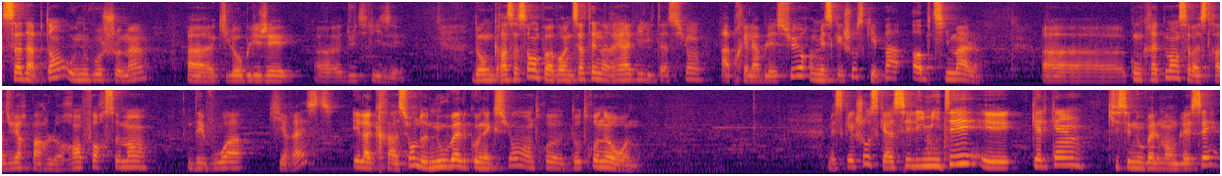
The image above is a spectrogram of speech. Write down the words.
s'adaptant au nouveau chemin euh, qu'il est obligé euh, d'utiliser. Donc grâce à ça, on peut avoir une certaine réhabilitation après la blessure, mais c'est quelque chose qui n'est pas optimal. Euh, concrètement, ça va se traduire par le renforcement des voies qui restent et la création de nouvelles connexions entre d'autres neurones. Mais c'est quelque chose qui est assez limité et quelqu'un qui s'est nouvellement blessé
